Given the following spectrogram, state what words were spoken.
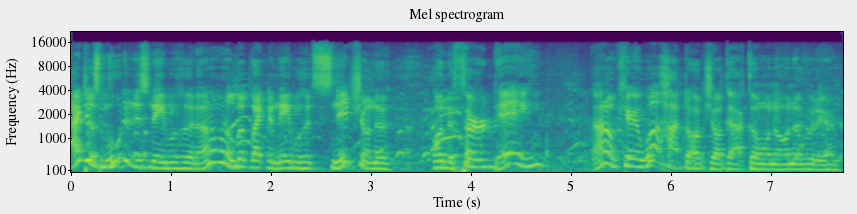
I just moved to this neighborhood. I don't want to look like the neighborhood snitch on the on the third day. I don't care what hot dogs y'all got going on over there.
